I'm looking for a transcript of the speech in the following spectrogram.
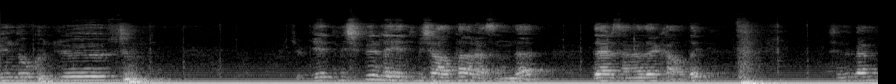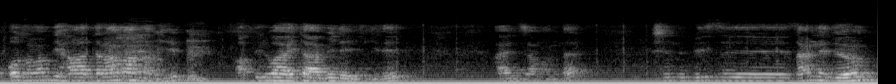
1971 ile 76 arasında dershanede kaldık. Şimdi ben o zaman bir hatıramı anlatayım. Abdülvahit abiyle ilgili aynı zamanda. Şimdi biz e, zannediyorum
